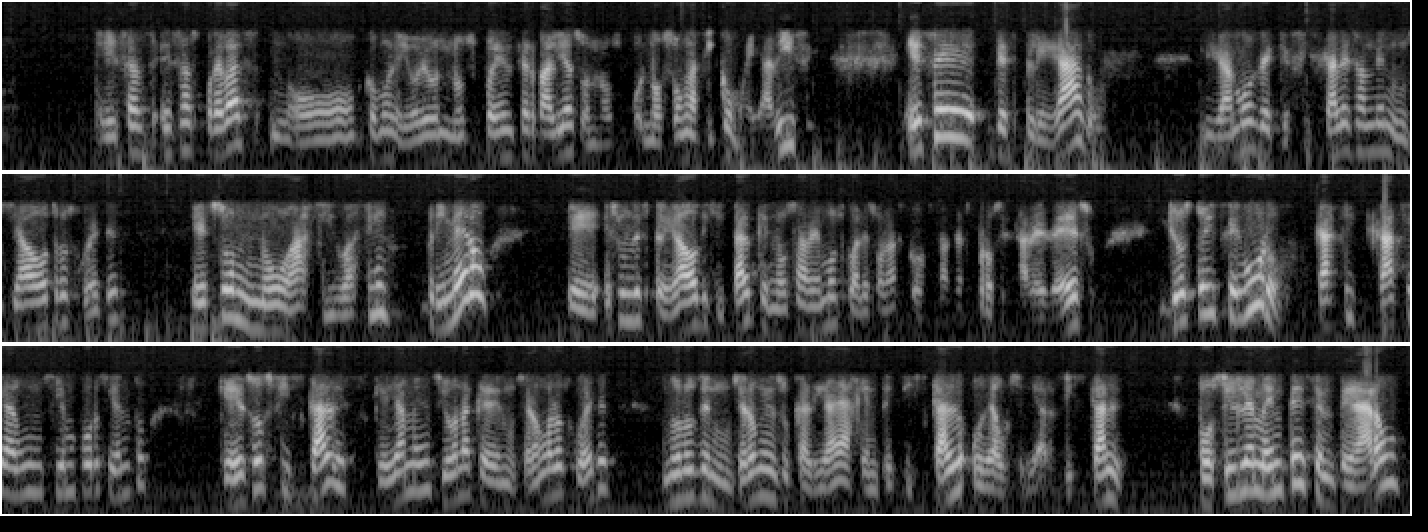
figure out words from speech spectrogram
esas esas pruebas no, como le digo yo, no pueden ser válidas o no, no son así como ella dice. Ese desplegado, digamos, de que fiscales han denunciado a otros jueces, eso no ha sido así. Primero, eh, es un desplegado digital que no sabemos cuáles son las constantes procesales de eso. Yo estoy seguro, casi, casi a un 100%, que esos fiscales que ella menciona que denunciaron a los jueces, no los denunciaron en su calidad de agente fiscal o de auxiliar fiscal posiblemente se enteraron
